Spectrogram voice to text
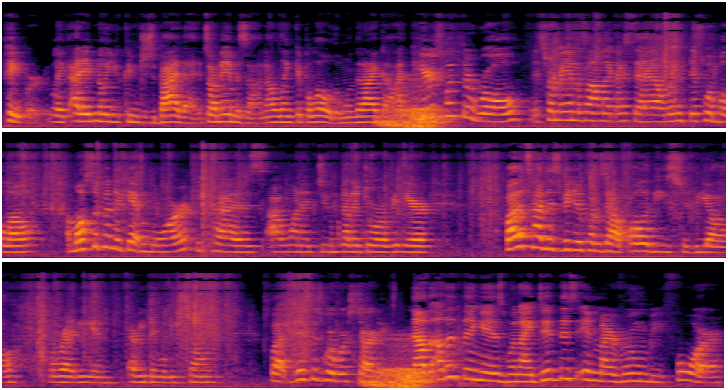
paper. Like I didn't know you can just buy that. It's on Amazon. I'll link it below, the one that I got. Here's what the roll. It's from Amazon, like I said. I'll link this one below. I'm also gonna get more because I wanna do another door over here. By the time this video comes out, all of these should be all ready and everything will be shown. But this is where we're starting. Now the other thing is when I did this in my room before,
